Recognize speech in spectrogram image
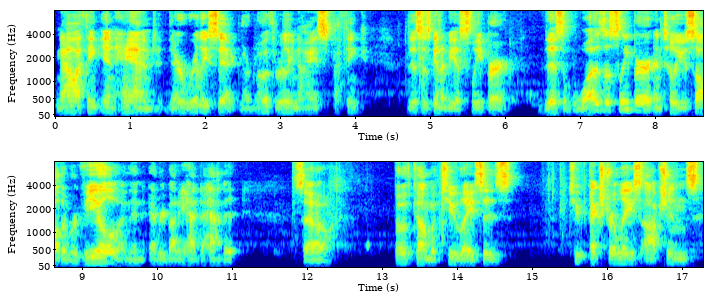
now I think in hand, they're really sick. They're both really nice. I think this is gonna be a sleeper. This was a sleeper until you saw the reveal and then everybody had to have it. So both come with two laces, two extra lace options.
